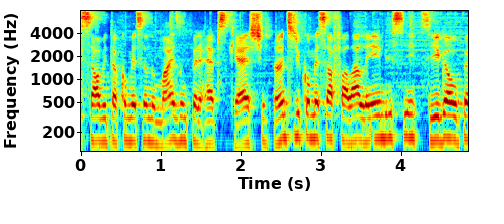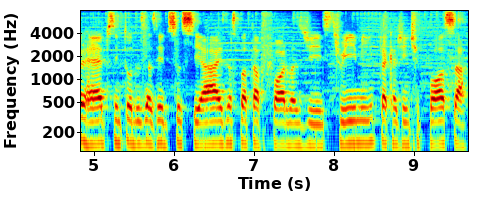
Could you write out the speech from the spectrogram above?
salve, tá começando mais um Perhaps Cast. Antes de começar a falar, lembre-se, siga o Perhaps em todas as redes sociais, nas plataformas de streaming, para que a gente possa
